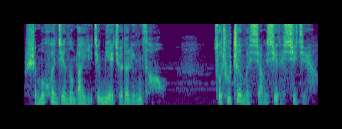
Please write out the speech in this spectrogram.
什么幻境能把已经灭绝的灵草做出这么详细的细节啊？”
